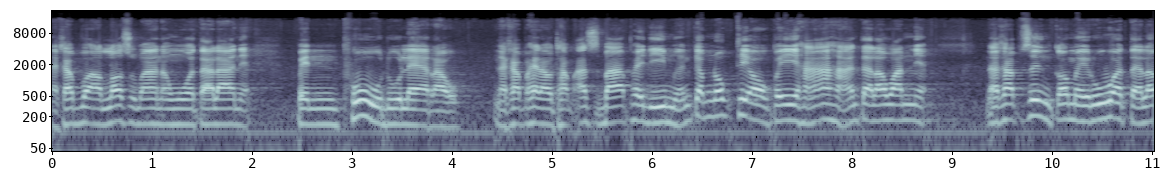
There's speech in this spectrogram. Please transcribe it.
นะครับ ว่าอัลลอฮฺสุบานาหัวตาลาเนี่ยเป็นผู้ดูแลเรานะครับให้เราทำอัสบาให้ดีเหมือนกับนกที่ออกไปหาอาหารแต่ละวันเนี่ยนะครับ ซึ่งก็ไม่รู้ว่าแต่ละ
